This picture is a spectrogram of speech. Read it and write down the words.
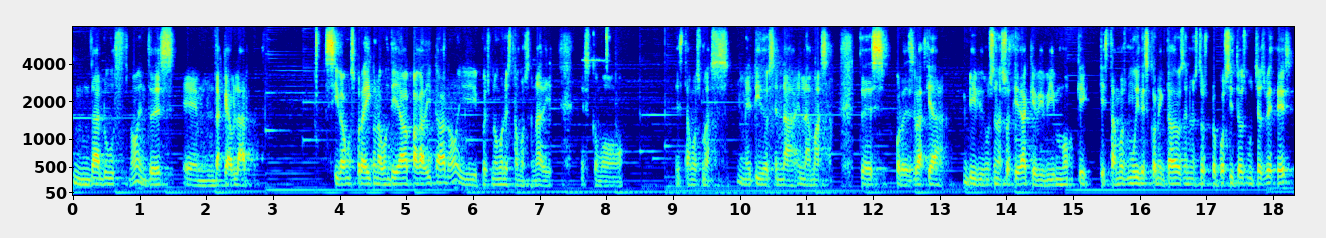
da luz, ¿no? Entonces em, da que hablar si vamos por ahí con la bombilla apagadita, ¿no? Y pues no molestamos a nadie. Es como estamos más metidos en la, en la masa. Entonces, por desgracia, vivimos una sociedad que vivimos, que, que estamos muy desconectados de nuestros propósitos muchas veces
